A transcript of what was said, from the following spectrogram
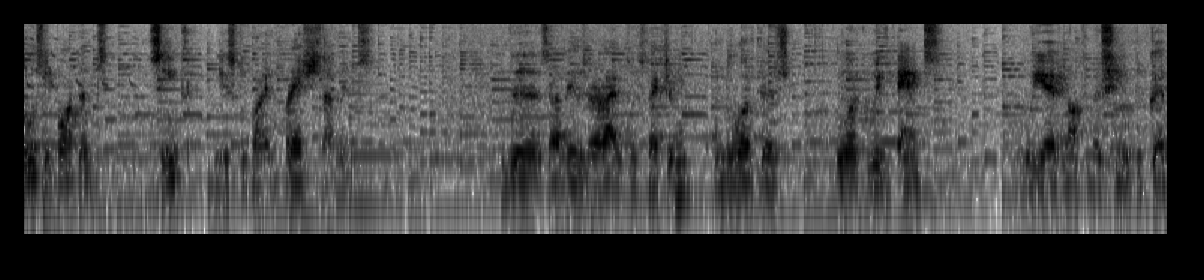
most important thing is to buy fresh sardines. The sardines arrive to the factory and the workers work with hands. We have not machine to cut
